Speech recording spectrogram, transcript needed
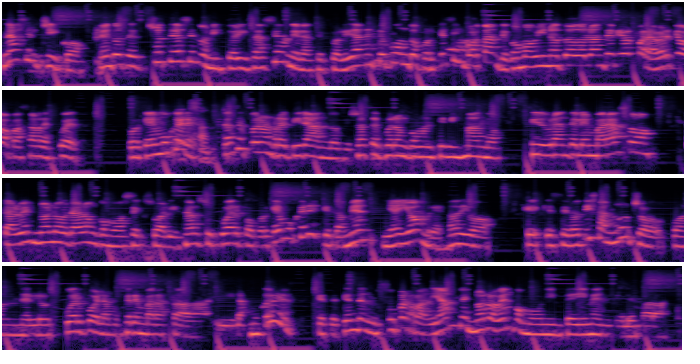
Nace el chico. Entonces, yo estoy haciendo una historización de la sexualidad en este punto porque es importante cómo vino todo lo anterior para ver qué va a pasar después. Porque hay mujeres que ya se fueron retirando, que ya se fueron como ensimismando. Si durante el embarazo tal vez no lograron como sexualizar su cuerpo, porque hay mujeres que también, y hay hombres, ¿no? Digo, que, se erotizan mucho con el cuerpo de la mujer embarazada. Y las mujeres que se sienten súper radiantes no lo ven como un impedimento el embarazo.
